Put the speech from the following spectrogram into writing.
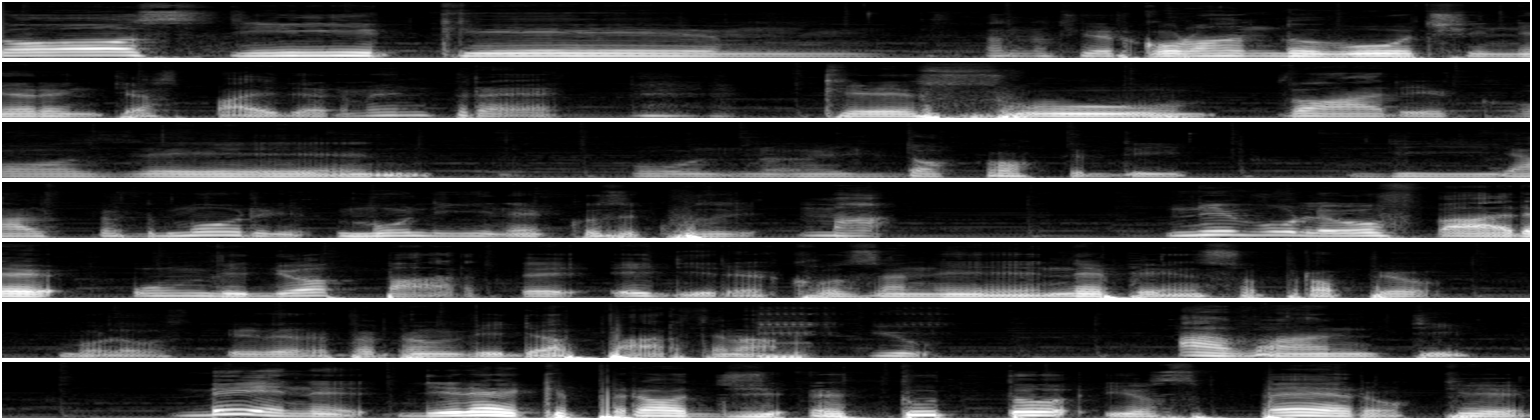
So sì che mm, stanno circolando voci inerenti a Spider-Man 3 che su varie cose con il Doc Ock di, di Alfred Mori, Molina e cose così, ma ne volevo fare un video a parte e dire cosa ne, ne penso proprio, volevo scrivere proprio un video a parte, ma più avanti. Bene, direi che per oggi è tutto, io spero che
